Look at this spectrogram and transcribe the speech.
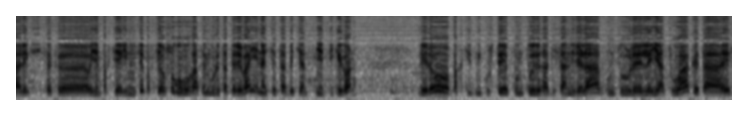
Alexisek horien uh, partia egin dute, partia oso gogorazen guretzat ere bai, enaiz eta beti antzinetik egon. Gero, partit nik uste puntu edekak izan direla, puntu le lehiatuak, eta ez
